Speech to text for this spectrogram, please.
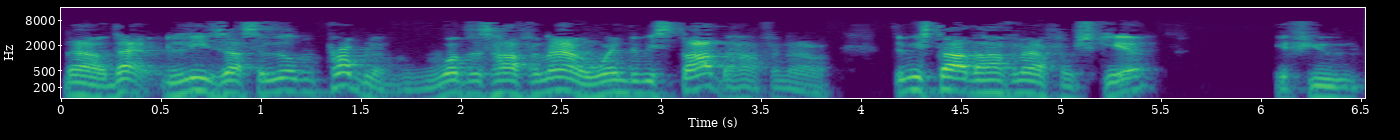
Now that leaves us a little problem. What is half an hour? When do we start the half an hour? Do we start the half an hour from Shkia? If you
